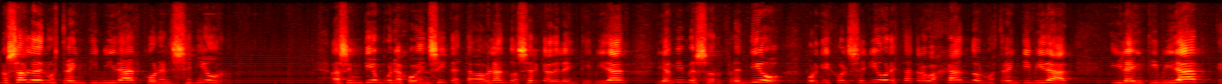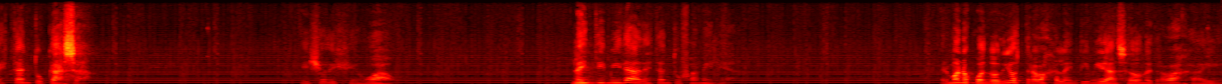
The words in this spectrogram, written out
nos habla de nuestra intimidad con el Señor. Hace un tiempo una jovencita estaba hablando acerca de la intimidad y a mí me sorprendió porque dijo, el Señor está trabajando en nuestra intimidad y la intimidad está en tu casa. Y yo dije, wow, la intimidad está en tu familia. Hermanos, cuando Dios trabaja la intimidad, ¿sabe dónde trabaja? Ahí,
